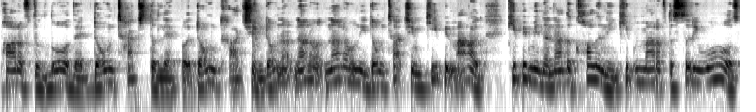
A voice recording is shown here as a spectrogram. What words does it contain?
part of the law that don't touch the leper, don't touch him, don't not, not only don't touch him, keep him out, keep him in another colony, keep him out of the city walls.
